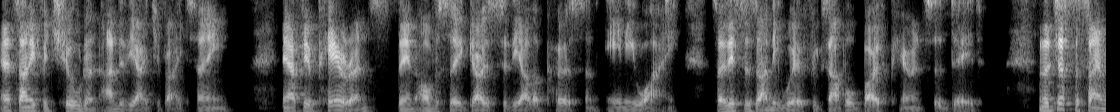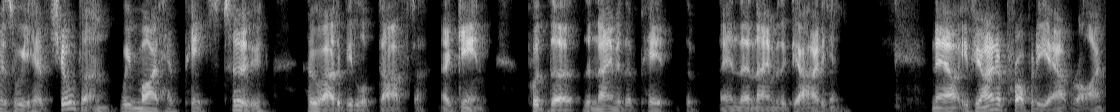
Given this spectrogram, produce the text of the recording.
And it's only for children under the age of 18. Now, if you're parents, then obviously it goes to the other person anyway. So this is only where, for example, both parents are dead. And then just the same as we have children, we might have pets too who are to be looked after. Again, put the, the name of the pet, the and the name of the guardian. Now, if you own a property outright,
